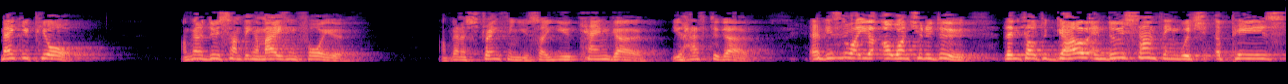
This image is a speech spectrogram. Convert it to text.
make you pure. I'm going to do something amazing for you. I'm going to strengthen you so you can go. You have to go. And this is what you, I want you to do. Then he told to go and do something which appears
